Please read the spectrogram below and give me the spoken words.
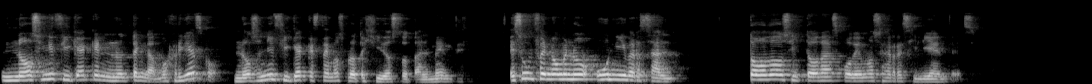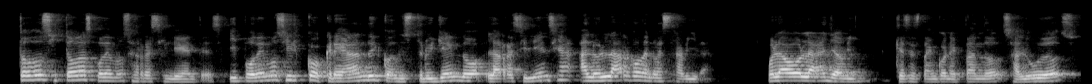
no significa que no tengamos riesgo, no significa que estemos protegidos totalmente. Es un fenómeno universal. Todos y todas podemos ser resilientes. Todos y todas podemos ser resilientes y podemos ir co-creando y construyendo la resiliencia a lo largo de nuestra vida. Hola, hola, ya vi que se están conectando. Saludos.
